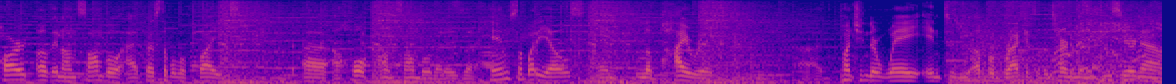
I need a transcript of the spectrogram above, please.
part of an ensemble at Festival of Fights, uh, a Hulk ensemble that is uh, him, somebody else, and Le Pirate uh, punching their way into the upper brackets of the tournament. And he's here now.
